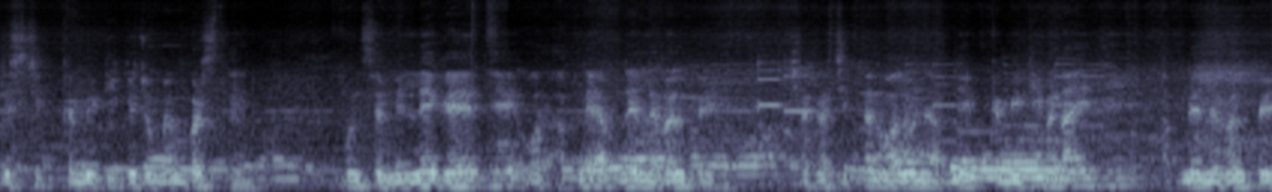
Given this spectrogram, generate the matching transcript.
डिस्ट्रिक्ट कमेटी के जो मेंबर्स थे, उनसे मिलने गए थे और अपने अपने लेवल पे शकर वालों ने अपनी एक कमेटी बनाई थी, अपने लेवल पे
